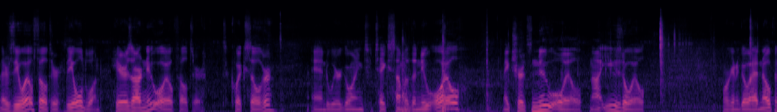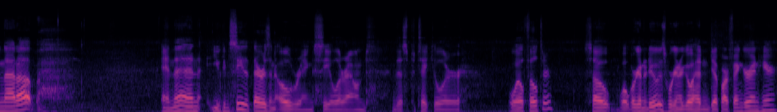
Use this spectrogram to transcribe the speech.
There's the oil filter, the old one. Here's our new oil filter. It's a Quicksilver, and we're going to take some of the new oil, make sure it's new oil, not used oil. We're gonna go ahead and open that up. And then you can see that there is an O-ring seal around this particular oil filter. So what we're gonna do is we're gonna go ahead and dip our finger in here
